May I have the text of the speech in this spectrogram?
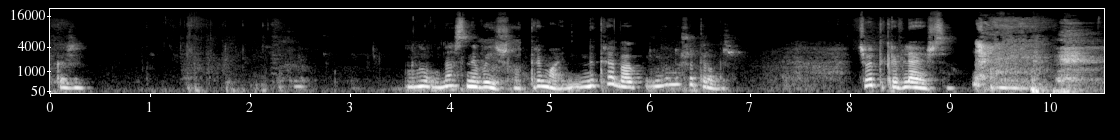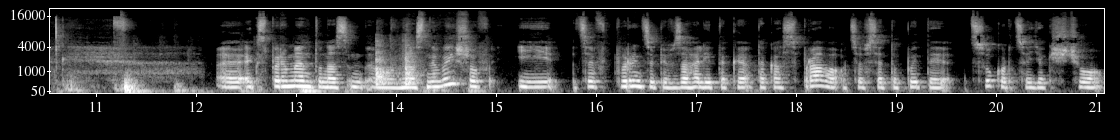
Покажи. Ну, у нас не вийшло. Тримай. Не треба. Ну, ну що ти робиш? Чого ти кривляєшся? Е, Експеримент у нас, е, у нас не вийшов, і це, в принципі, взагалі таке, така справа. Оце все топити цукор. Це якщо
